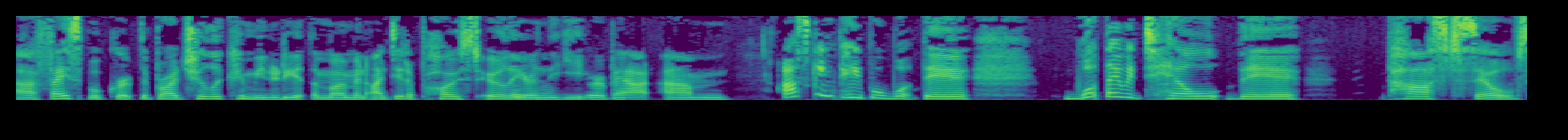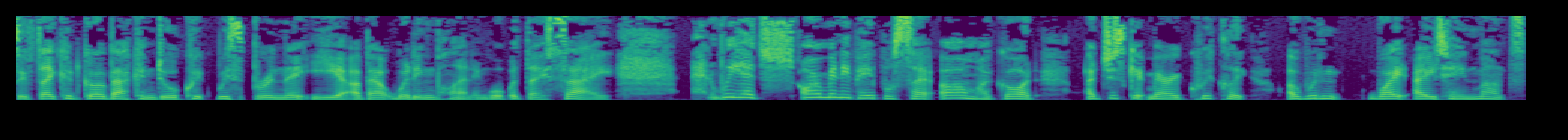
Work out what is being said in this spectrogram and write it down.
uh, Facebook group, the Bridechilla community at the moment. I did a post earlier in the year about um, asking people what their what they would tell their past selves if they could go back and do a quick whisper in their ear about wedding planning what would they say? And we had so many people say oh my god i'd just get married quickly. I wouldn't wait 18 months.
